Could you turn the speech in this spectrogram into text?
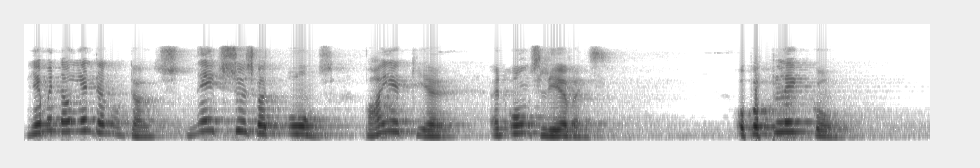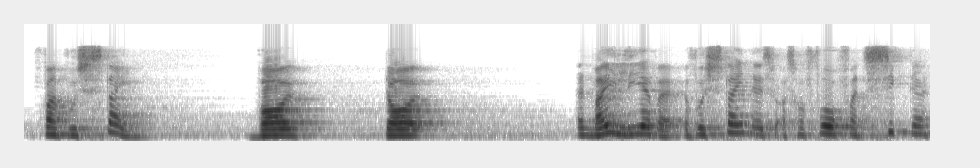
Jy moet nou een ding onthou, net soos wat ons baie keer in ons lewens op 'n plek kom van woestyn waar daar in my lewe 'n woestyn is as gevolg van siekte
